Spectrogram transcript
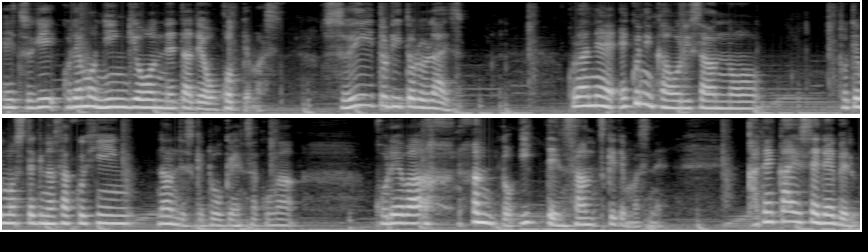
え次、これも人形ネタで怒ってます。スイートリトルライズ。これはね、江国香織さんのとても素敵な作品なんですけど、原作が。これは なんと1.3つけてますね。金返せレベル。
